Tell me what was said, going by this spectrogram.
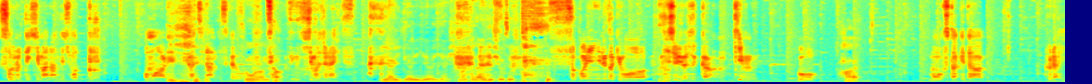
そういうのって暇なんでしょって思われがちなんですけど そうなんだ。全然暇じゃないです。いやいやいやいや暇じゃないでしょ 絶対。そこにいる時も24時間勤務をはい。もう2桁くらい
